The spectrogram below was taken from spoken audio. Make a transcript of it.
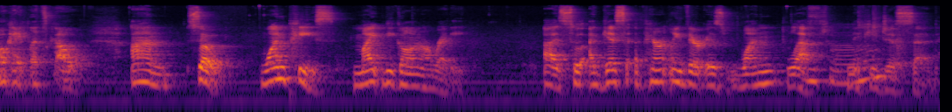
Okay, let's go. Um, so one piece might be gone already. Uh, so I guess apparently there is one left, Mickey just said.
